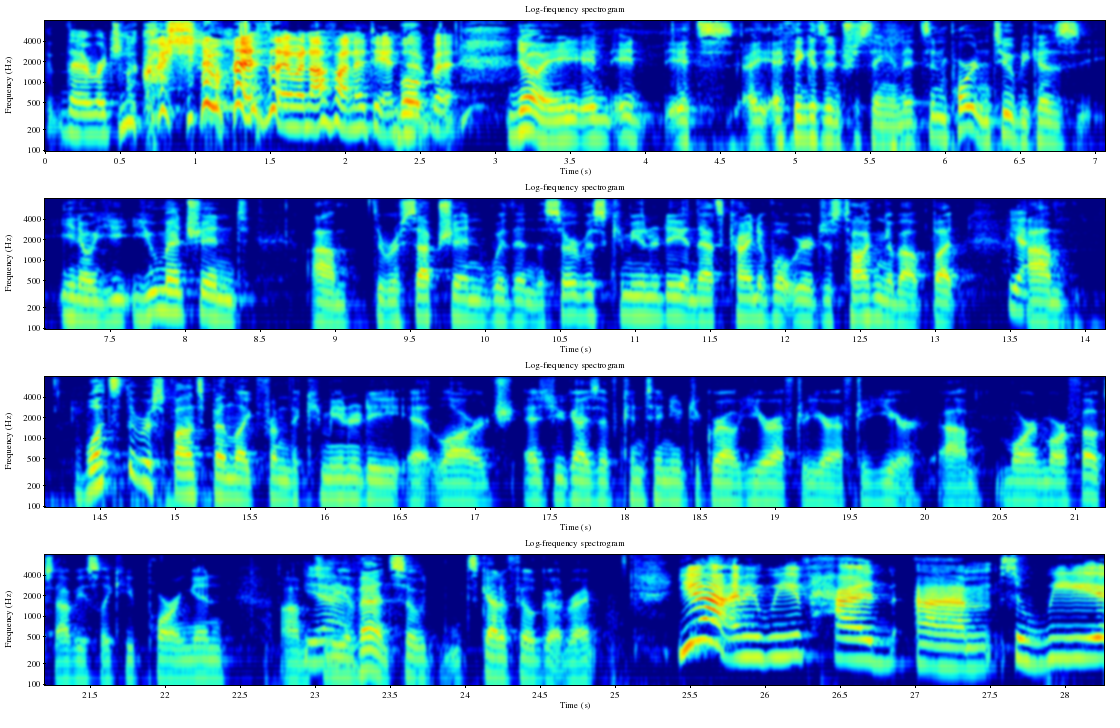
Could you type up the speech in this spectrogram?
the original question was i went off on a tangent Well, but No, it, it, it's. I, I think it's interesting, and it's important too because you know you, you mentioned um, the reception within the service community, and that's kind of what we were just talking about. But Yeah. um, What's the response been like from the community at large as you guys have continued to grow year after year after year? Um, more and more folks obviously keep pouring in um, Yeah. to the event, so it's got to feel good, right? Yeah, I mean, we've had, um, so we,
